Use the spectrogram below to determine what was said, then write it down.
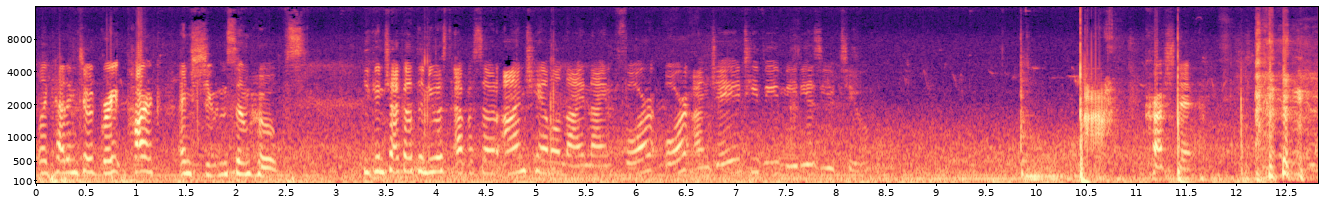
like heading to a great park and shooting some hoops. You can check out the newest episode on Channel 994 or on JATV Media's YouTube. Crushed it.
